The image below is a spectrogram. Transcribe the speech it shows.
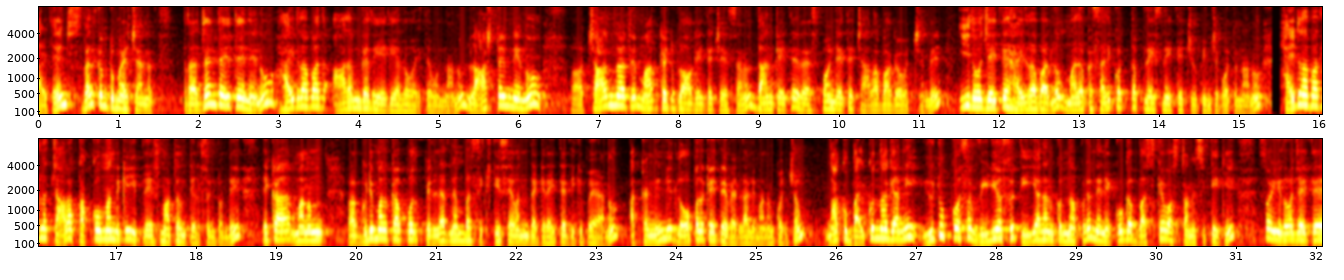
Hi friends welcome to my channel. Present అయితే నేను హైదరాబాద్ ఆరంగర్ ఏరియాలో అయితే ఉన్నాను. లాస్ట్ టైం నేను చార్మినార్ మార్కెట్ బ్లాగ్ అయితే చేశాను. దానికైతే రెస్పాండ్ అయితే చాలా బాగా వచ్చింది. ఈ రోజు అయితే హైదరాబాద్లో మరొక సరికొత్త ప్లేస్ని అయితే చూపించబోతున్నాను. హైదరాబాద్లో చాలా తక్కువ మందికి ఈ ప్లేస్ మాత్రం తెలుసుంటుంది. ఇక మనం Gudimalkapur pillar number sixty seven దగ్గర అయితే దిగిపోయాను. అక్కడి నుండి లోపలికైతే వెళ్ళాలి మనం కొంచెం. నాకు బైక్ ఉన్నా కానీ యూట్యూబ్ కోసం వీడియోస్ తీయాలనుకున్నప్పుడు నేను ఎక్కువగా బస్కే వస్తాను సిటీకి. సో ఈ అయితే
